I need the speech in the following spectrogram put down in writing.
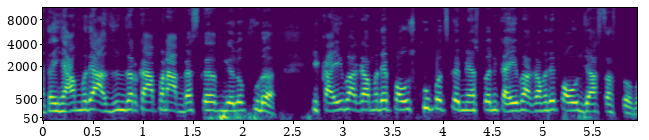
आता ह्यामध्ये अजून जर का आपण अभ्यास करत गेलो पुढं की काही भागामध्ये पाऊस खूपच कमी असतो आणि काही भागामध्ये पाऊस जास्त असतो.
